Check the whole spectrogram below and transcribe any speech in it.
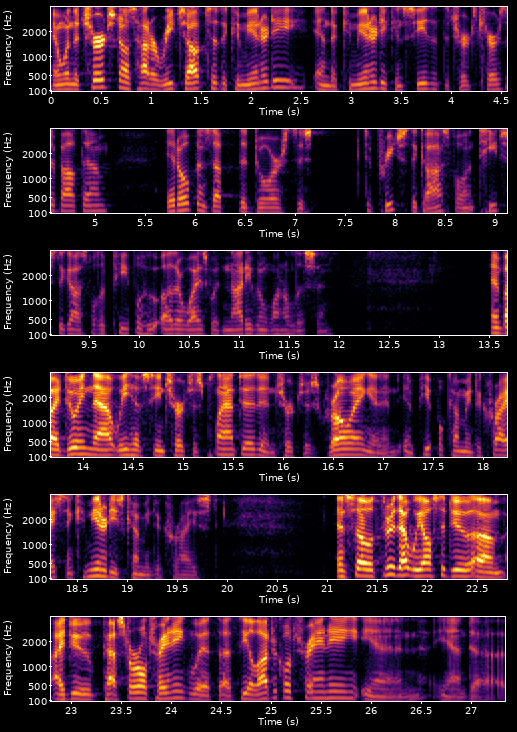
And when the church knows how to reach out to the community and the community can see that the church cares about them, it opens up the doors to, to preach the gospel and teach the gospel to people who otherwise would not even want to listen. And by doing that, we have seen churches planted and churches growing and, and people coming to Christ and communities coming to Christ. And so through that, we also do, um, I do pastoral training with uh, theological training and, and uh,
